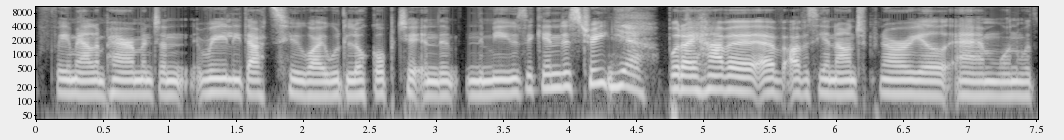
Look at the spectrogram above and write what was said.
female empowerment, and really that's who I would look up to in the in the music industry. Yeah. But I have a, a obviously an entrepreneurial um, one with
